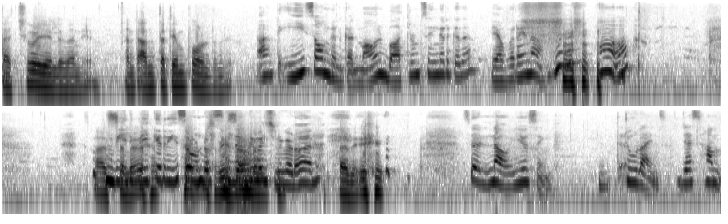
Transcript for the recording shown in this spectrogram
టచ్ కూడా చేయలేదండి అంటే అంత టెంపో ఉంటుంది. అంటే ఈ సాంగ్ అని కాదు మామూలు బాత్రూమ్ సింగర్ కదా ఎవరైనా. ఆ. అస్సలు వీళ్ళ వీకే రీసౌండ్ వస్తుంది resound ఎందుకు వస్తుంది. వచ్చిన గొడవ అని. అది. So now you sing two lines just hum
